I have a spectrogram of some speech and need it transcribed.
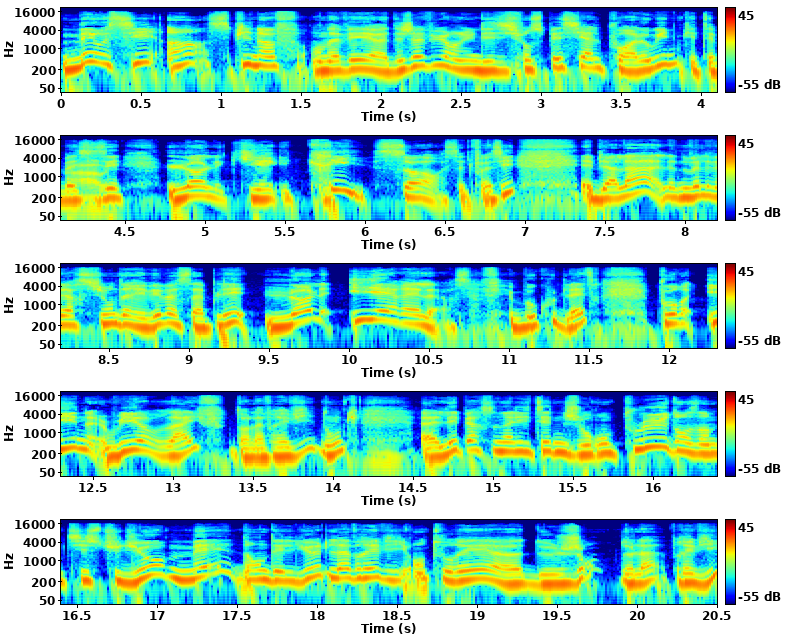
mais aussi un spin-off. On avait euh, déjà vu hein, une édition spéciale pour Halloween qui était baptisée LOL, qui crie sort cette fois-ci. Et bien là, la nouvelle version dérivée va s'appeler LOL IRL. Alors, ça fait beaucoup de lettres pour In Real Life, dans la vraie vie. Donc, Euh, les personnalités ne joueront plus dans un petit studio, mais dans des lieux de la vraie vie, entourés euh, de gens de la vraie vie.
